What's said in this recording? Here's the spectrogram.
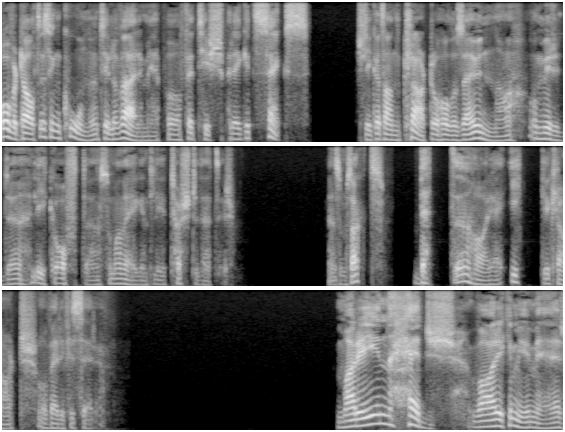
overtalte sin kone til å være med på fetisjpreget sex, slik at han klarte å holde seg unna og myrde like ofte som han egentlig tørstet etter. Men som sagt, dette har jeg ikke klart å verifisere. Marine Hedge var ikke mye mer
